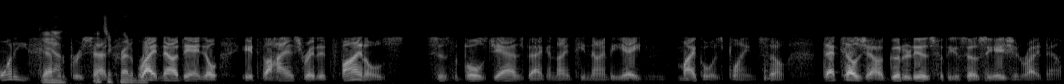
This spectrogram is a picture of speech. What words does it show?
27 yeah, percent. That's incredible. Right now, Daniel, it's the highest rated finals since the Bulls Jazz back in 1998, and Michael was playing. So that tells you how good it is for the association right now.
